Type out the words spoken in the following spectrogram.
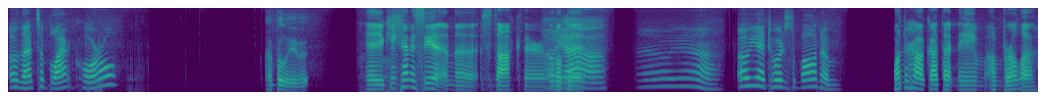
Oh, that's a black coral? I believe it. Yeah, you can kind of see it in the stock there a Oh little bit. yeah. Oh, yeah. Oh, yeah, towards the bottom. Wonder how it got that name, umbrella.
